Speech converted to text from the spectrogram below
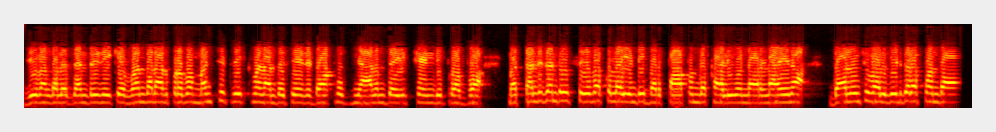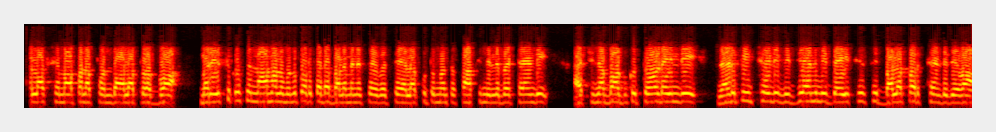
జీవంగల తండ్రి నీకే వందనాలు ప్రభావ మంచి ట్రీట్మెంట్ అందచేయండి. డాక్టర్ జ్ఞానం దయచేయండి ప్రభావ మరి తల్లిదండ్రులు సేవకులు అయ్యండి మరి పాపంలో కలిగి ఉన్నారు నాయన. దాని నుంచి వాళ్ళు విడుదల పొందాలా క్షమాపణ పొందాలా ప్రభావ మరి ఏసుకృష్ణ నామాలు మునుపటి బలమైన సేవ చేయాలా? కుటుంబంతో సాక్షి నిలబెట్టండి. ఆ చిన్న బాబుకు తోడైంది నడిపించండి. విజయాన్ని మీరు దయచేసి బలపరచండి దేవా.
